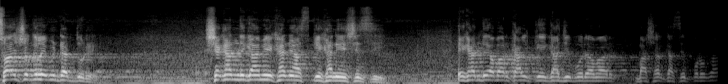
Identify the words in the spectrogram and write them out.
ছয়শো কিলোমিটার দূরে। সেখান থেকে আমি এখানে আজকে এখানে এসেছি। এখান থেকে আবার কালকে গাজীপুরে আমার বাসার কাছে প্রোগ্রাম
